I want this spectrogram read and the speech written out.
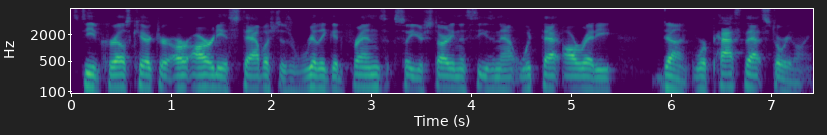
Steve Carell's character are already established as really good friends. So you're starting the season out with that already done. We're past that storyline,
